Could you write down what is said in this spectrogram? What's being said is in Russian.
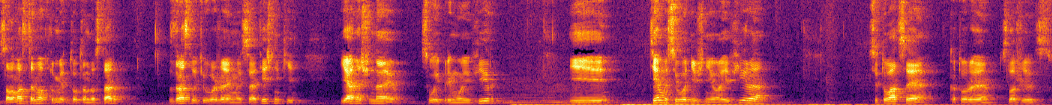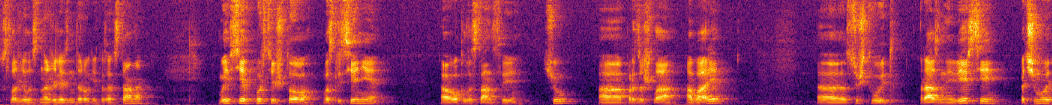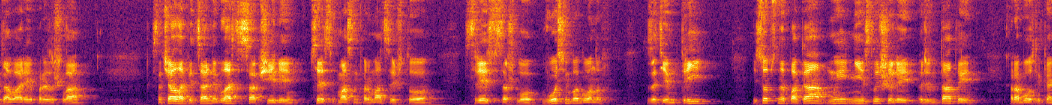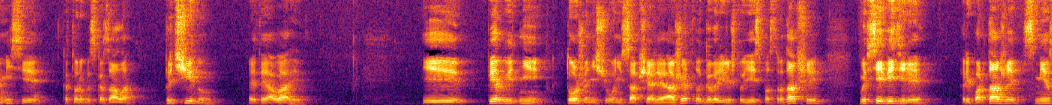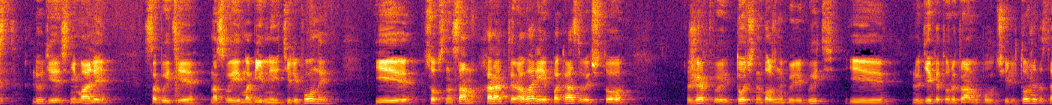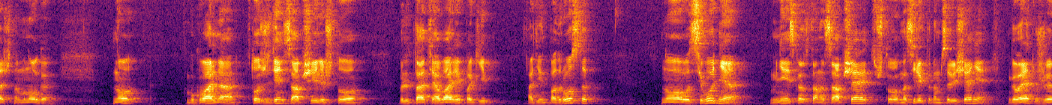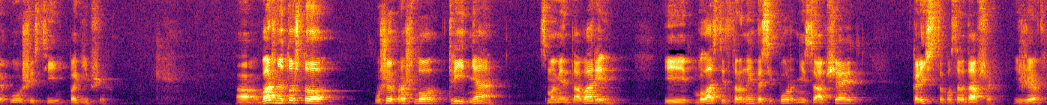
Саламат Хурмет Отандастар. Здравствуйте, уважаемые соотечественники. Я начинаю свой прямой эфир. И тема сегодняшнего эфира – ситуация, которая сложилась, сложилась на железной дороге Казахстана. Мы все в курсе, что в воскресенье а, около станции Чу а, произошла авария. А, существуют разные версии, почему эта авария произошла. Сначала официальные власти сообщили в средствах массовой информации, что с рельс сошло 8 вагонов, затем 3. И, собственно, пока мы не слышали результаты работы комиссии, которая бы сказала причину этой аварии. И в первые дни тоже ничего не сообщали о жертвах, говорили, что есть пострадавшие. Мы все видели репортажи с мест, люди снимали события на свои мобильные телефоны. И, собственно, сам характер аварии показывает, что жертвы точно должны были быть, и людей, которые травмы получили, тоже достаточно много. Но буквально в тот же день сообщили, что в результате аварии погиб один подросток. Но вот сегодня мне из Казахстана сообщают, что на селекторном совещании говорят уже о шести погибших. А, важно то, что уже прошло три дня с момента аварии, и власти страны до сих пор не сообщают количество пострадавших и жертв.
